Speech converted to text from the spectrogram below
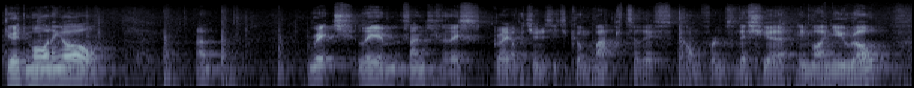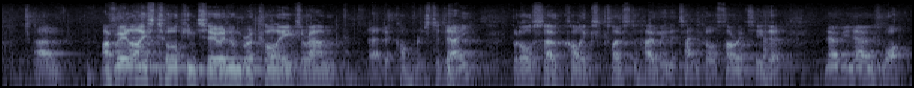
Good morning, all. Um, Rich, Liam, thank you for this great opportunity to come back to this conference this year in my new role. Um, I've realised talking to a number of colleagues around uh, the conference today, but also colleagues close to home in the technical authority, that nobody knows what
